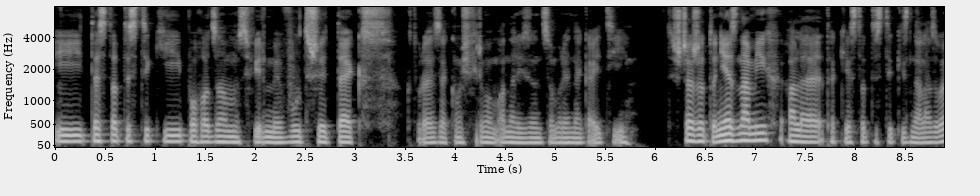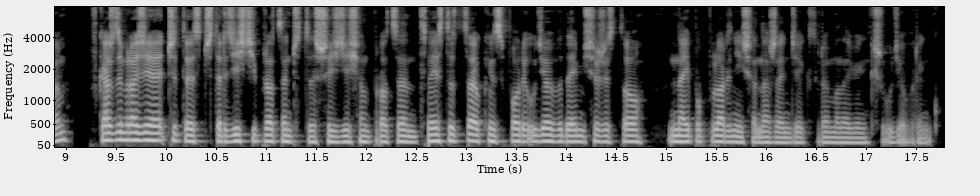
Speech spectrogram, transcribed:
i te statystyki pochodzą z firmy W3 Tex, która jest jakąś firmą analizującą rynek IT. Szczerze to nie znam ich, ale takie statystyki znalazłem. W każdym razie, czy to jest 40%, czy to jest 60%, to jest to całkiem spory udział. Wydaje mi się, że jest to najpopularniejsze narzędzie, które ma największy udział w rynku.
